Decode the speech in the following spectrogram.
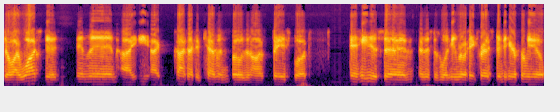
So I watched it, and then I I contacted Kevin Bozen on Facebook, and he just said, and this is what he wrote: "Hey Chris, good to hear from you."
